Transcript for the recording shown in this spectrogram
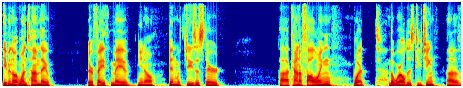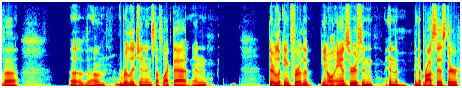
even though at one time they their faith may have you know been with Jesus, they're uh, kind of following what the world is teaching of uh, of um, religion and stuff like that, and they're looking for the you know answers and in the in the process they're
